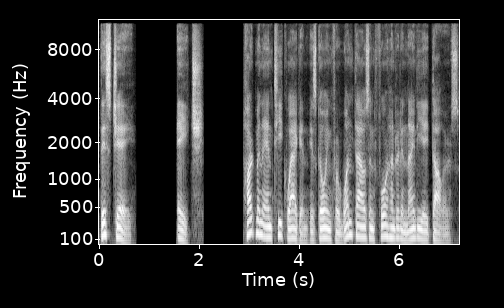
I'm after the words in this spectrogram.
This J. H. Hartman Antique Wagon is going for $1,498.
